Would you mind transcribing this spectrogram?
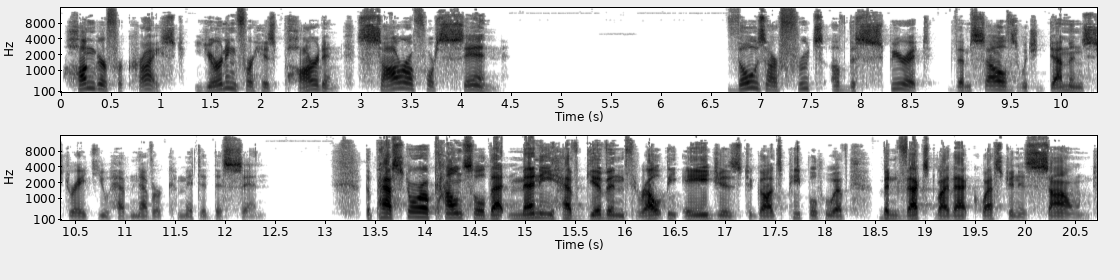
hunger for Christ, yearning for his pardon, sorrow for sin. Those are fruits of the Spirit themselves which demonstrate you have never committed this sin. The pastoral counsel that many have given throughout the ages to God's people who have been vexed by that question is sound.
